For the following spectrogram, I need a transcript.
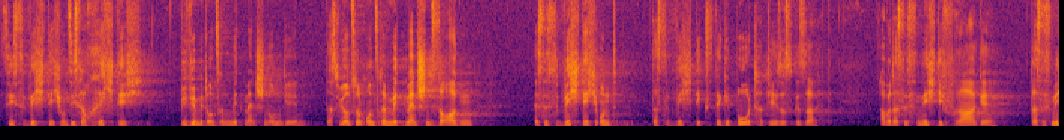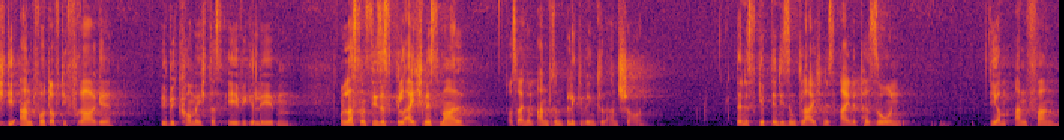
sie ist wichtig und sie ist auch richtig, wie wir mit unseren Mitmenschen umgehen, dass wir uns um unsere Mitmenschen sorgen. Es ist wichtig und das wichtigste Gebot, hat Jesus gesagt. Aber das ist nicht die Frage, das ist nicht die Antwort auf die Frage, wie bekomme ich das ewige Leben? Und lasst uns dieses Gleichnis mal aus einem anderen Blickwinkel anschauen. Denn es gibt in diesem Gleichnis eine Person, die am Anfang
